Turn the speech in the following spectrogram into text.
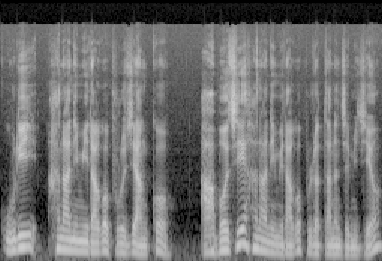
우리 하나님이라고 부르지 않고 아버지 하나님이라고 불렀다는 점이지요.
